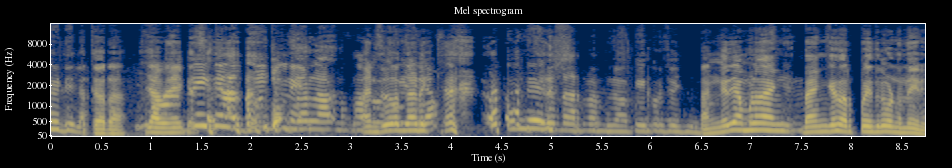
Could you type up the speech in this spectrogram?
കിട്ടിയില്ല. സംഗതി നമ്മൾ ഭയങ്ക- ഭയങ്കര സർപ്രൈസിൽ കൊണ്ടുവന്നേന്.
